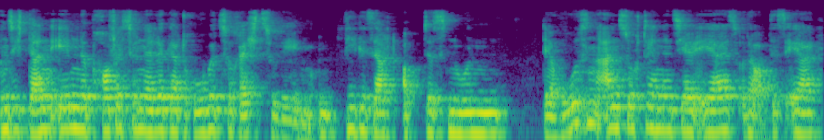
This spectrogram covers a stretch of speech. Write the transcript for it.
und sich dann eben eine professionelle Garderobe zurechtzulegen. Und wie gesagt, ob das nun der Hosenanzug tendenziell eher ist oder ob das eher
